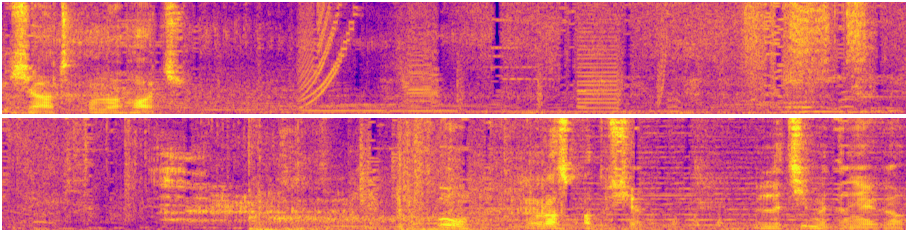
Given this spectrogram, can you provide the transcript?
Misiaczku, no chodź. U, rozpadł się. Lecimy do niego.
